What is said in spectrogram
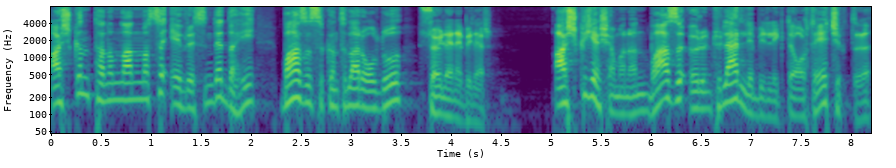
aşkın tanımlanması evresinde dahi bazı sıkıntılar olduğu söylenebilir. Aşkı yaşamanın bazı örüntülerle birlikte ortaya çıktığı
